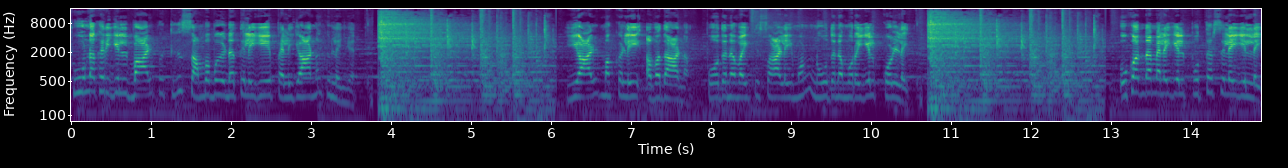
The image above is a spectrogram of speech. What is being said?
பூநகரியில் வாழ்விட்டு சம்பவ இடத்திலேயே பலியான இளைஞன் யாழ் மக்களே அவதானம். போதன வைத்தியசாலை முன் நூதன முறையில் கொள்ளை. உகந்தமலையில் புத்தர் சிலை இல்லை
